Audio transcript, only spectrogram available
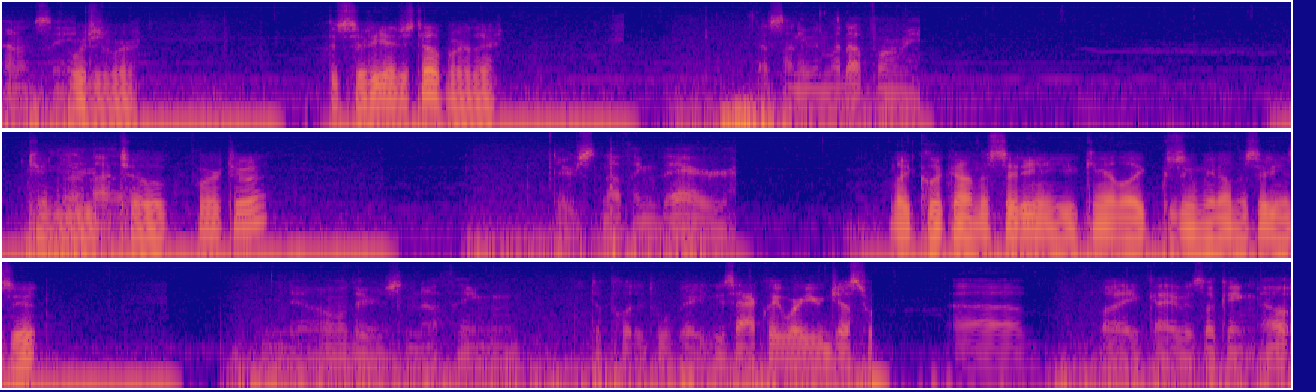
I don't see. which is where... The city? I just teleported there. That's not even lit up for me. Can Uh, you I- teleport to it? There's nothing there. Like, click on the city and you can't, like, zoom in on the city and see it? No, there's nothing to put exactly where you just were. Um, Like I was looking. Oh,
